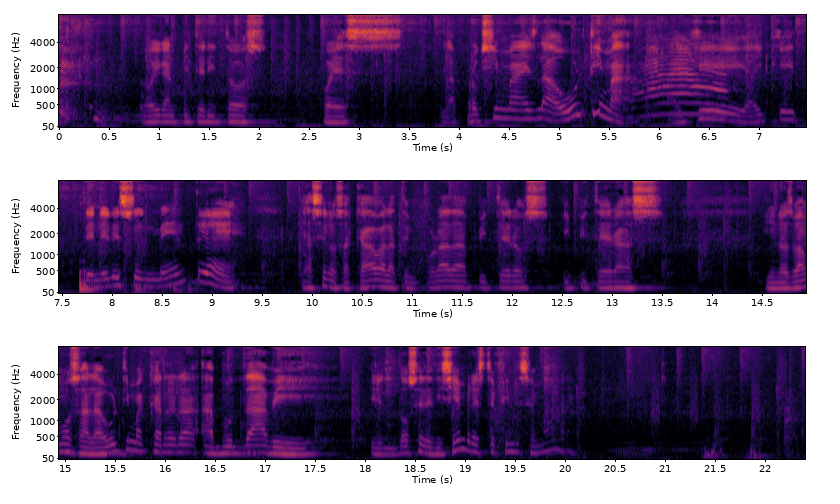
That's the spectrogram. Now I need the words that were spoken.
Oigan, Piteritos, pues la próxima es la última. Hay que, hay que tener eso en mente. Ya se nos acaba la temporada, Piteros y Piteras. Y nos vamos a la última carrera a Abu Dhabi. El 12 de diciembre, este fin de semana.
